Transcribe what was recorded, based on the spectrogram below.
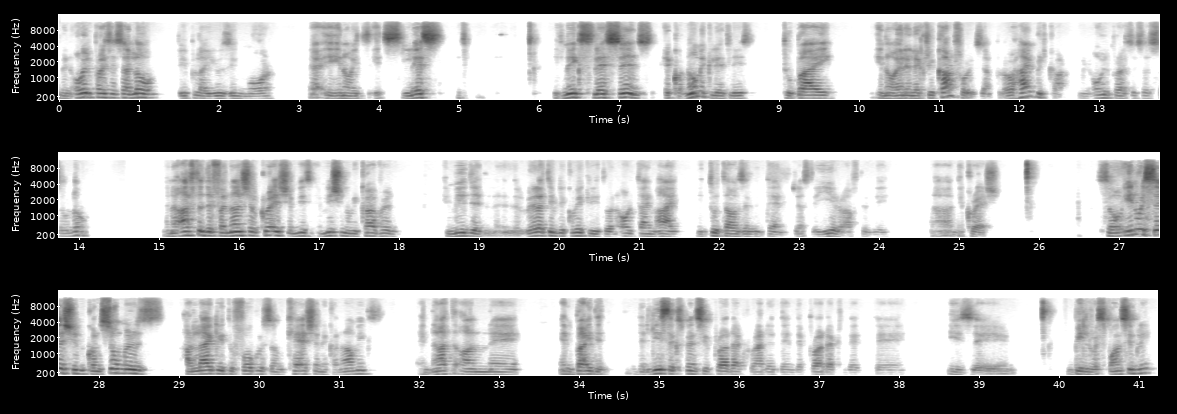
When oil prices are low, people are using more, uh, you know, it's, it's less, it's, it makes less sense, economically at least, to buy you know, an electric car, for example, or a hybrid car when oil prices are so low. And after the financial crash, emission recovered immediately, relatively quickly to an all-time high. in 2010, just a year after the, uh, the crash. So in recession, consumers are likely to focus on cash and economics and not on, uh, and buy the, the least expensive product rather than the product that uh, is uh, built responsibly.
